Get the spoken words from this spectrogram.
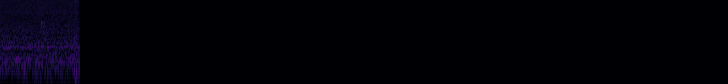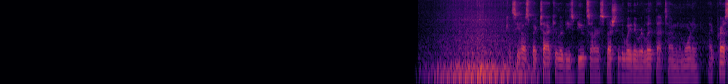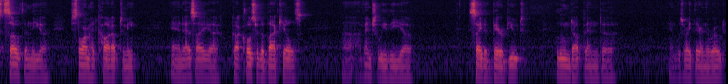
See how spectacular these buttes are, especially the way they were lit that time in the morning. I pressed south and the uh, storm had caught up to me, and as I uh, got closer to the Black Hills, uh, eventually the uh, site of Bear Butte loomed up and uh, and was right there in the road.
